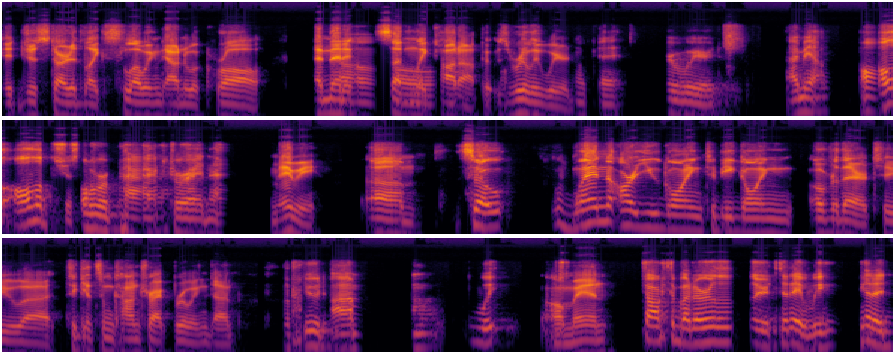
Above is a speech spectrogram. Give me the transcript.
it just started like slowing down to a crawl, and then Oh, it suddenly oh. caught up. It was really weird. Okay. Very weird. I mean, all all of it's just overpacked right now. Maybe. Um, so when are you going to be going over there to uh, to get some contract brewing done? Dude, um, um, we Oh man. talked about earlier today. We gotta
